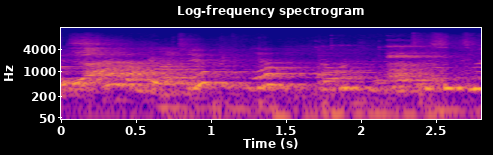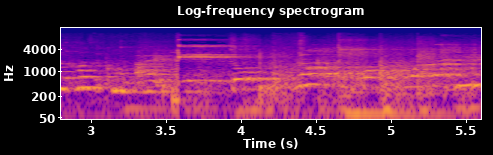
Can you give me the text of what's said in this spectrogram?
We can totally do that if you want to. I want to.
